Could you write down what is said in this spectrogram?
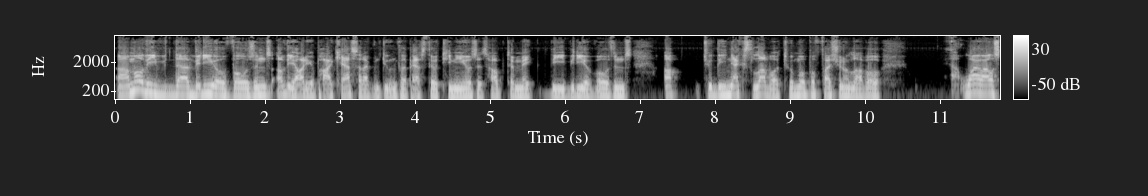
um, all the the video versions of the audio podcast that I've been doing for the past 13 years has helped to make the video versions up to the next level, to a more professional level, while also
